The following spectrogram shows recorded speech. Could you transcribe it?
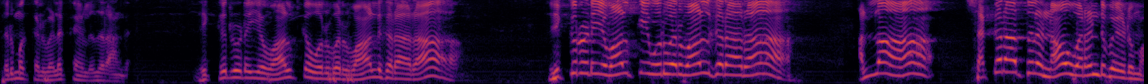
பெருமக்கள் விளக்கம் எழுதுறாங்க. திக்கருடைய வாழ்க்கை ஒருவர் வாழுகிறாரா? திக்கருடைய வாழ்க்கை ஒருவர் வாழ்கிறாரா? அல்லாஹ் சக்கராத்துல நாவு வறண்டு போயிடுமா?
